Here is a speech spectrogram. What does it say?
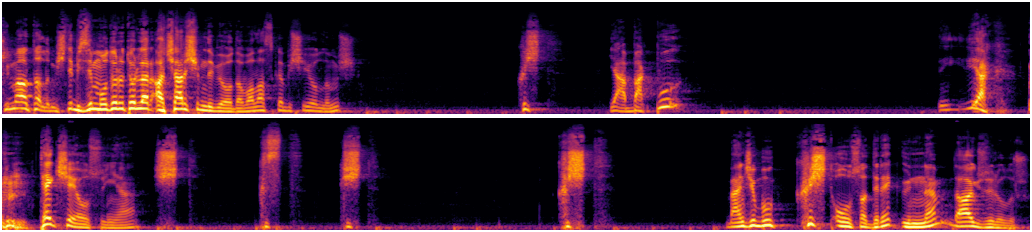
Kime atalım? İşte bizim moderatörler açar şimdi bir oda. Valaska bir şey yollamış. Kış. Ya bak bu yak. Tek şey olsun ya. Şşt. Kıst. Kışt. Kışt. Bence bu kışt olsa direkt ünlem daha güzel olur.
